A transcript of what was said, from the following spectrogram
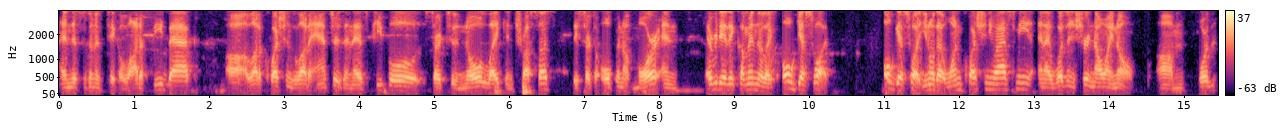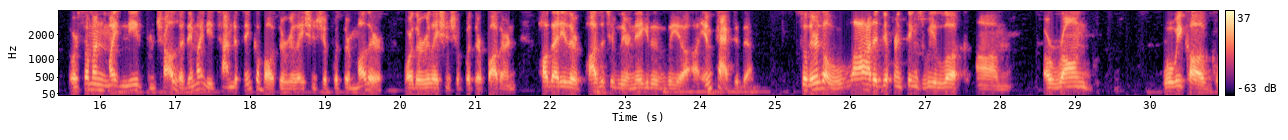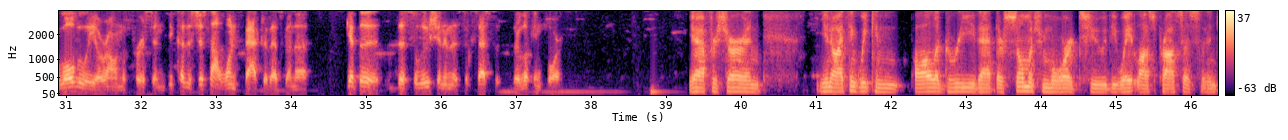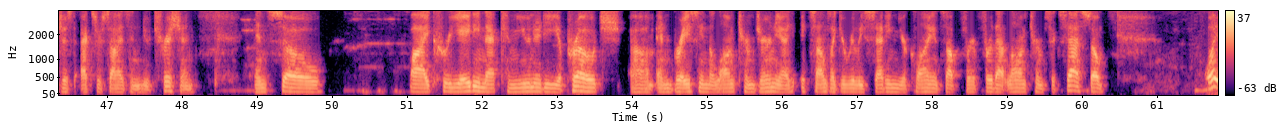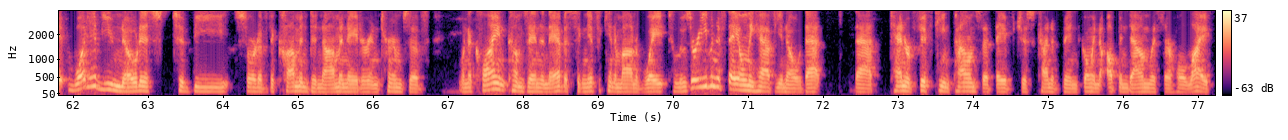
And this is going to take a lot of feedback, uh, a lot of questions, a lot of answers. And as people start to know, like, and trust us, they start to open up more. And every day they come in, they're like, oh, guess what? Oh, guess what? You know that one question you asked me and I wasn't sure. Now I know. Um, or, or someone might need from childhood, they might need time to think about their relationship with their mother or their relationship with their father and how that either positively or negatively uh, impacted them. So there's a lot of different things we look um, around what we call globally around the person because it's just not one factor that's going to get the the solution and the success they're looking for. Yeah, for sure. And you know, I think we can all agree that there's so much more to the weight loss process than just exercise and nutrition. And so by creating that community approach, um, embracing the long term journey, I, it sounds like you're really setting your clients up for, for that long term success. So, what what have you noticed to be sort of the common denominator in terms of when a client comes in and they have a significant amount of weight to lose, or even if they only have you know that that 10 or 15 pounds that they've just kind of been going up and down with their whole life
